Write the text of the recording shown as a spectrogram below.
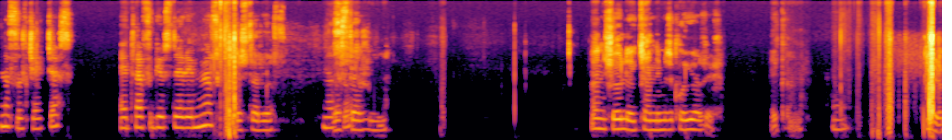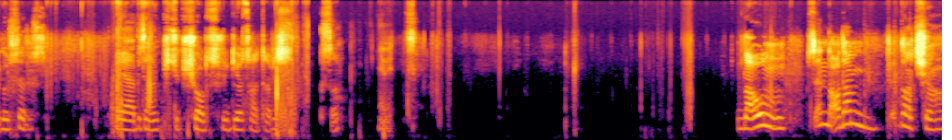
Nasıl çekeceğiz? Etrafı gösteremiyoruz ki. Gösteriyoruz. Nasıl? Gösteririm ben. Yani şöyle kendimizi koyuyoruz ya ekrana. Hı. Öyle gösteririz. Veya bir tane küçük shorts videosu atarız. Kısa. Evet. La oğlum sen de adam da aç ya.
